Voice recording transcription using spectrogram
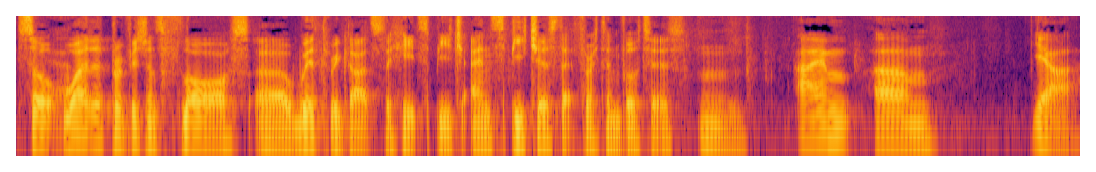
So yeah. what are the provisions of laws uh, with regards to hate speech and speeches that threaten voters? Mm. I'm... Um yeah,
